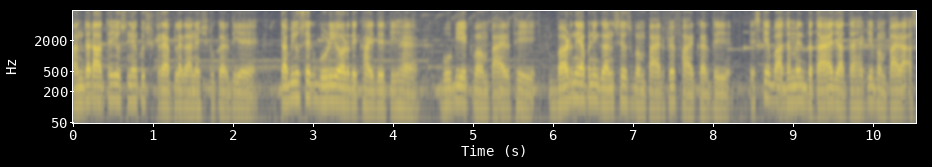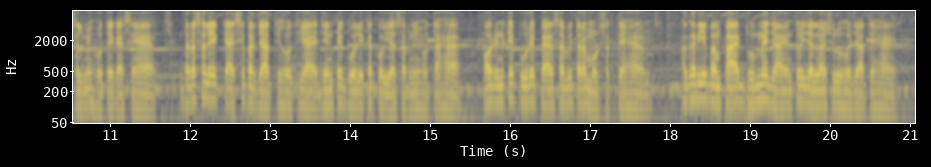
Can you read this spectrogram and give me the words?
अंदर आते ही उसने कुछ ट्रैप लगाने शुरू कर दिए। तभी उसे एक बूढ़ी और दिखाई देती है। वो भी एक वम्पायर थी। बर्ड ने अपनी गन से उस वम्पायर पे फायर कर दी। इसके बाद हमें बताया जाता है कि वम्पायर असल में होते कैसे हैं। दरअसल एक ऐसी प्रजाति होती है जिन पे गोली का कोई असर नहीं होता है और इनके पूरे पैर सभी तरह मुड़ सकते हैं। अगर ये वम्पायर धूप में जाएँ तो ये जलना शुरू हो जाते हैं।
